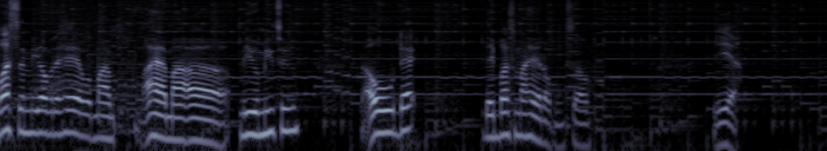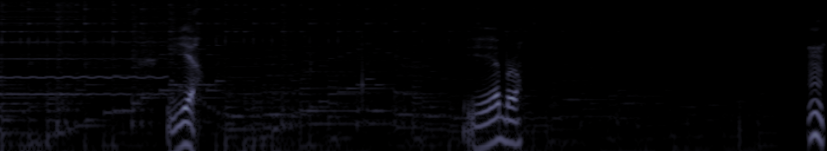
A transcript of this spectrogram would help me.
busting me over the head with my. I had my uh, Mew Mewtwo, the old deck. They busted my head open. So, yeah, yeah, yeah, bro. Mm.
